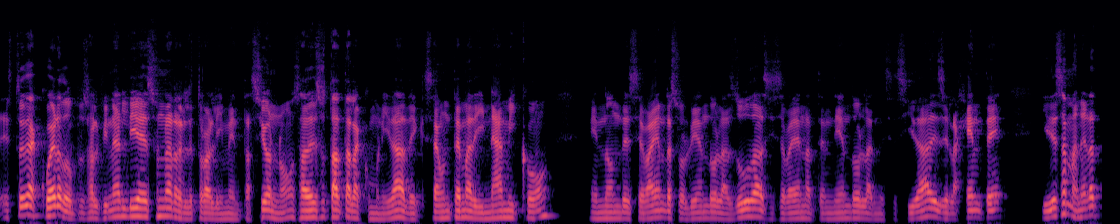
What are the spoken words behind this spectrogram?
Estoy de acuerdo, pues al final del día es una retroalimentación, ¿no? O sea, de eso trata la comunidad, de que sea un tema dinámico en donde se vayan resolviendo las dudas y se vayan atendiendo las necesidades de la gente y de esa manera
